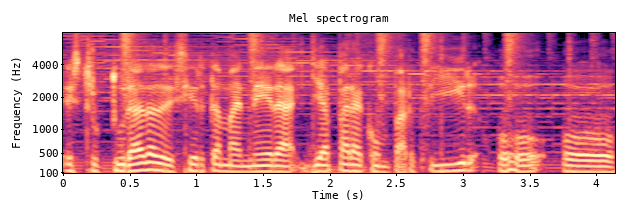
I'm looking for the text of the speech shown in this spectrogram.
estructurada de cierta manera ya para compartir o,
